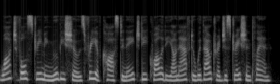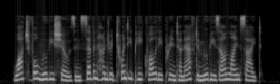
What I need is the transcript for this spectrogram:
Watch full streaming movie shows free of cost in HD quality on Afdah without registration plan. Watch full movie shows in 720p quality print on Afdah Movies online site.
